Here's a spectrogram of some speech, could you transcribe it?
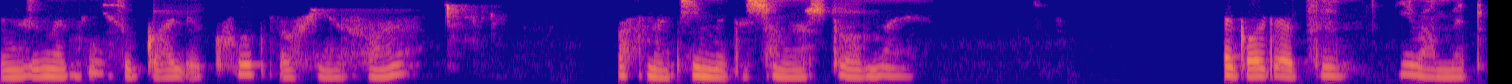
Den sind wir jetzt nicht so geil equipped auf jeden Fall. Was, mein Teammate ist schon gestorben, ey. Der Goldäpfel, die mal mit.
